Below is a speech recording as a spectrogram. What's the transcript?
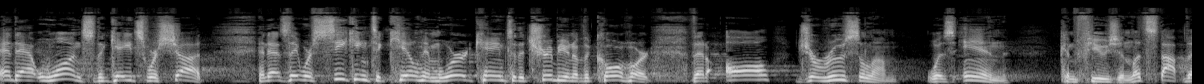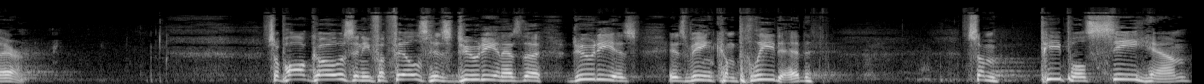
and at once the gates were shut. And as they were seeking to kill him, word came to the tribune of the cohort that all Jerusalem was in confusion. Let's stop there. So Paul goes and he fulfills his duty, and as the duty is, is being completed, some people see him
